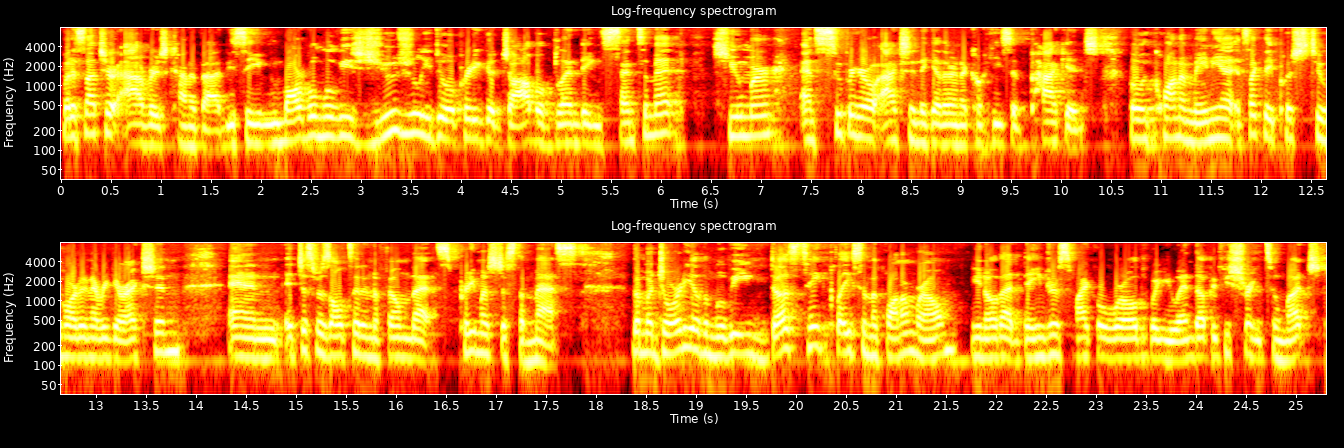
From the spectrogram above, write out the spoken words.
But it's not your average kind of bad. You see, Marvel movies usually do a pretty good job of blending sentiment humor, and superhero action together in a cohesive package. But with Quantumania, it's like they pushed too hard in every direction, and it just resulted in a film that's pretty much just a mess. The majority of the movie does take place in the quantum realm, you know, that dangerous micro world where you end up if you shrink too much.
